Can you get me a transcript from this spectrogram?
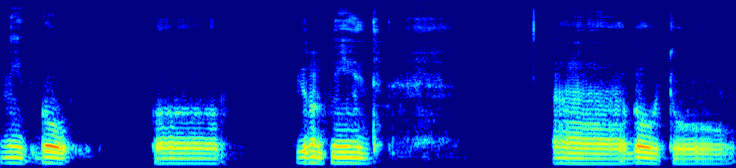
need go uh, you don't need uh, go to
